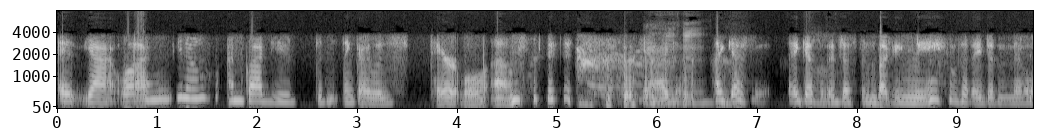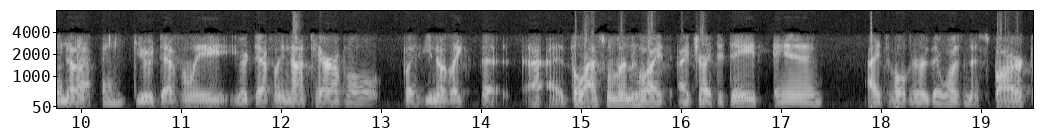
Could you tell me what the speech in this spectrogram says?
Uh, yeah, well, I'm, you know, I'm glad you didn't think I was terrible. Um, yeah, I guess, I guess, I guess it had just been bugging me that I didn't know what no, happened. you're definitely you're definitely not terrible. But you know, like the uh, the last woman who I I tried to date, and I told her there wasn't a spark.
